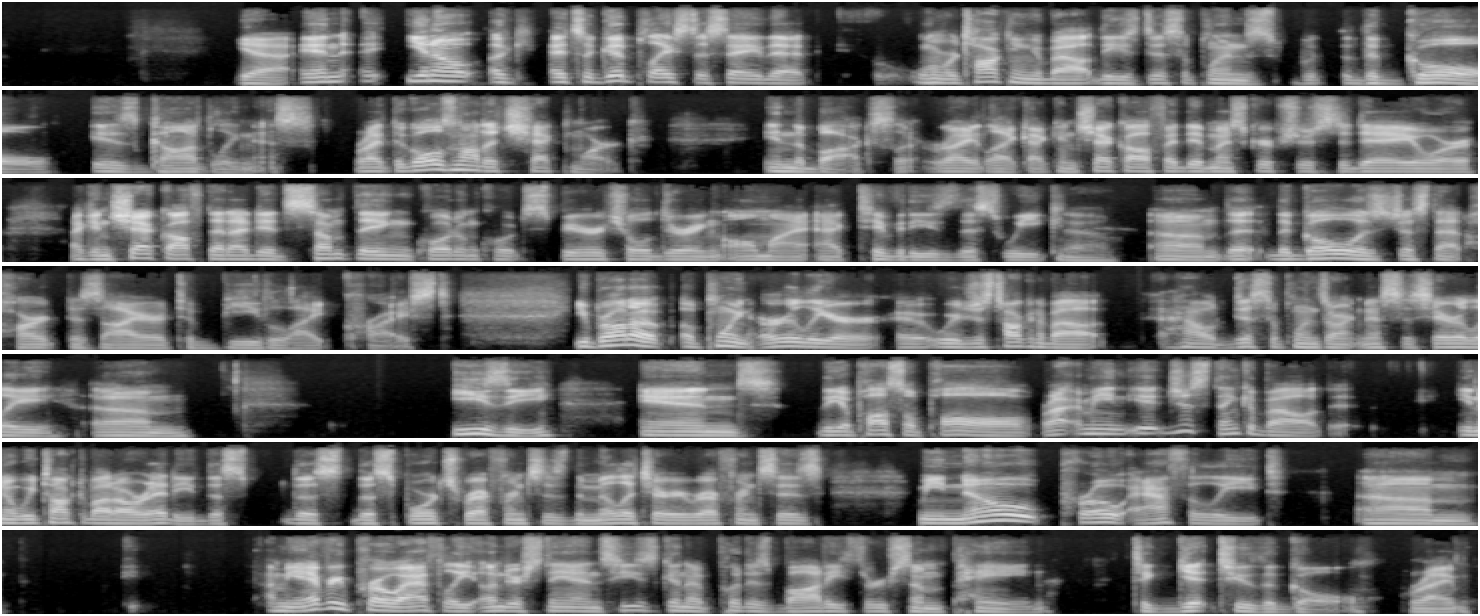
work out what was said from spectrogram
Yeah and uh, you know it's a good place to say that when we're talking about these disciplines the goal is godliness right? The goal is not a check mark in the box, right? Like I can check off I did my scriptures today, or I can check off that I did something quote unquote spiritual during all my activities this week. Yeah. Um, the, the goal is just that heart desire to be like Christ. You brought up a point earlier. Uh, we are just talking about how disciplines aren't necessarily um, easy. And the apostle Paul, right? I mean, it, just think about it you know we talked about already this this the sports references the military references. I mean no pro athlete um i mean every pro athlete understands he's going to put his body through some pain to get to the goal right?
